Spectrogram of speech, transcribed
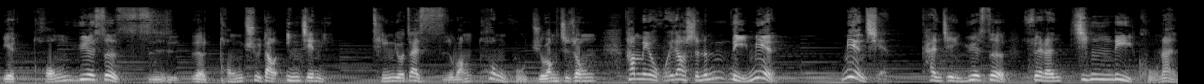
也同约瑟死了同去到阴间里，停留在死亡痛苦绝望之中。他没有回到神的里面面前，看见约瑟虽然经历苦难，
